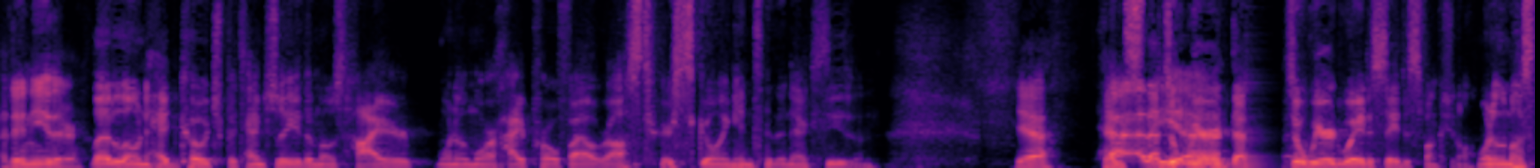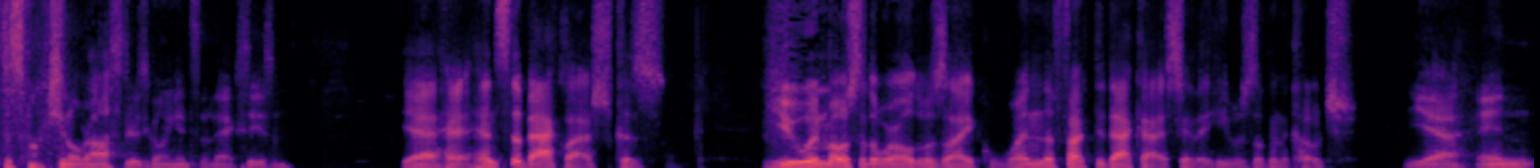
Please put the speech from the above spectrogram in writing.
I didn't either. let alone head coach potentially the most higher, one of the more high profile rosters going into the next season. Yeah. Hence Ah, that's the, a uh, weird. That's a weird way to say dysfunctional. One of the most dysfunctional rosters going into the next season. yeah. hence the backlash because you and most of the world was like, when the fuck did that guy say that he was looking to coach? Yeah, and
